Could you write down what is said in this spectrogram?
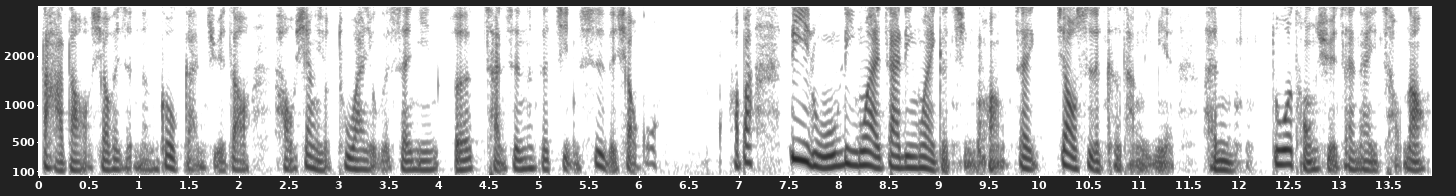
大到消费者能够感觉到，好像有突然有个声音，而产生那个警示的效果，好吧？例如，另外在另外一个情况，在教室的课堂里面，很多同学在那里吵闹，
